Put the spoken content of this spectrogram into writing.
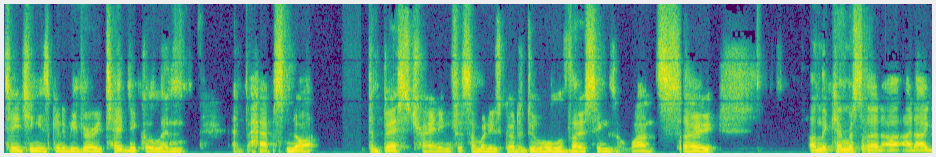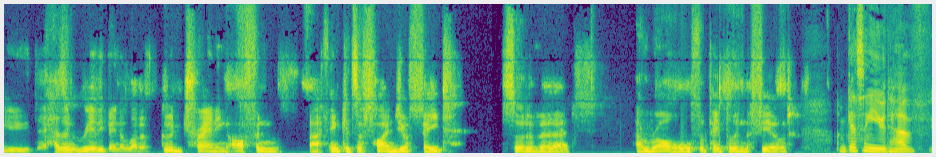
teaching is going to be very technical and and perhaps not the best training for someone who's got to do all of those things at once. So on the camera side i'd argue there hasn't really been a lot of good training often. I think it's a find your feet sort of a, a role for people in the field I'm guessing you'd have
